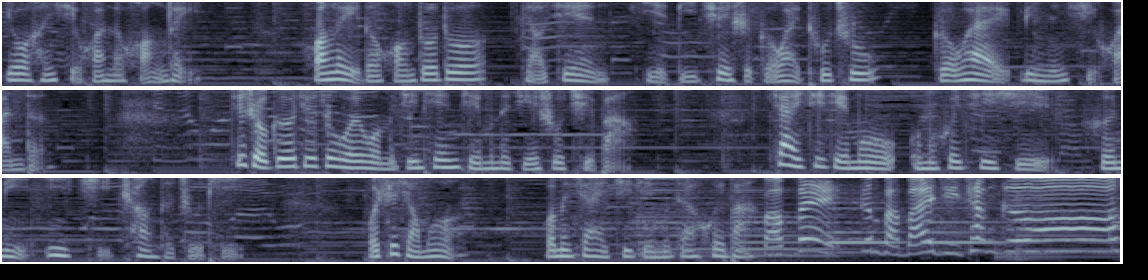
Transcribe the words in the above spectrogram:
有很喜欢的黄磊，黄磊的黄多多表现也的确是格外突出，格外令人喜欢的。这首歌就作为我们今天节目的结束曲吧。下一期节目我们会继续和你一起唱的主题。我是小莫，我们下一期节目再会吧。宝贝，跟爸爸一起唱歌哦。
